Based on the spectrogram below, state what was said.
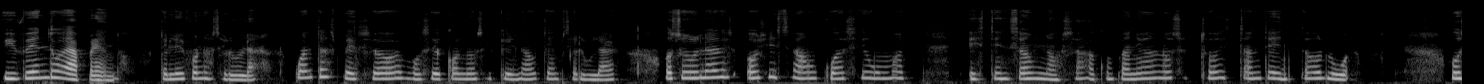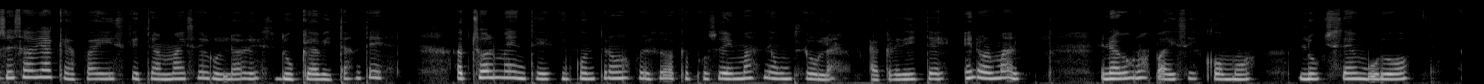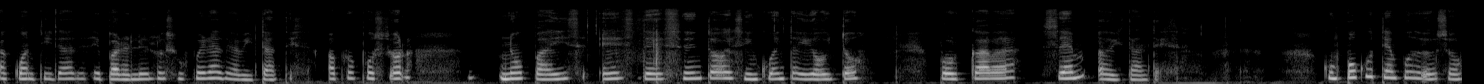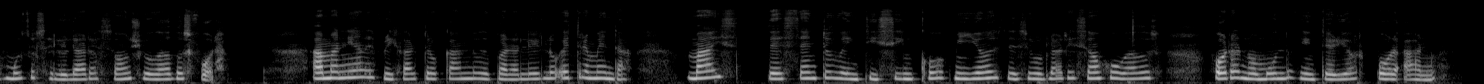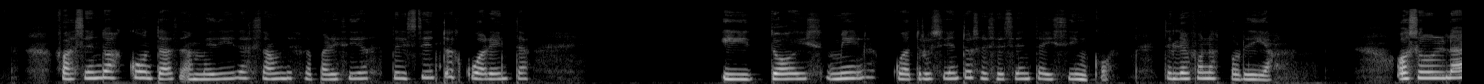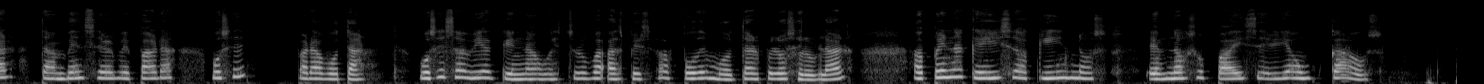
Vivendo aprendo. Teléfono celular. Quantas pessoas você conhece que não tem celular? Os celulares hoje são quase uma extensão nossa, acompanhando-nos a todo instante em todo lugar. Você sabia que há países que têm mais celulares do que habitantes? Atualmente encontramos pessoas que possuem mais de um celular. Acredite, é normal. Em alguns países como Luxemburgo, a cantidad de paralelos supera de habitantes. A proporción no país es de 158 por cada 100 habitantes. Con poco tiempo de uso, muchos celulares son jugados fuera. A manía de fijar trocando de paralelo es tremenda. Más de 125 millones de celulares son jugados fuera no mundo interior por año. Facendo as contas, a medida são desaparecidas 342.465 teléfonos por dia. O celular também serve para para votar. Você sabia que na Westroba as pessoas podem votar pelo celular? Apenas que isso aqui nos, em nosso país seria um caos.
